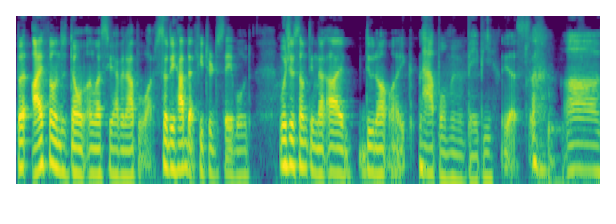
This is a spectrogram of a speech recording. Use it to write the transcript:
but iPhones don't unless you have an Apple Watch. So they have that feature disabled, which is something that I do not like. Apple move, baby. yes. Uh,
